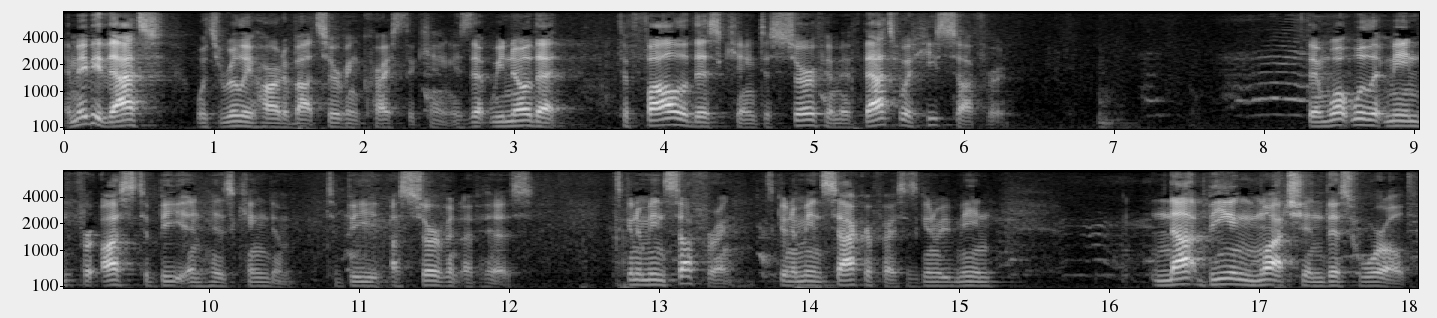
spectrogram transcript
And maybe that's what's really hard about serving Christ the King, is that we know that to follow this King, to serve him, if that's what he suffered, then what will it mean for us to be in his kingdom, to be a servant of his? It's going to mean suffering. It's going to mean sacrifice. It's going to mean not being much in this world,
